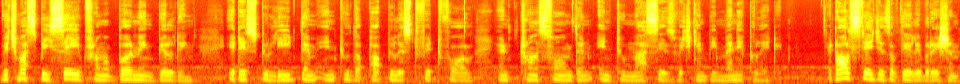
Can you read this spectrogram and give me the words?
which, must be saved from a burning building. It is to lead them into the populist pitfall and transform them into masses which can be manipulated. At all stages of their liberation,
